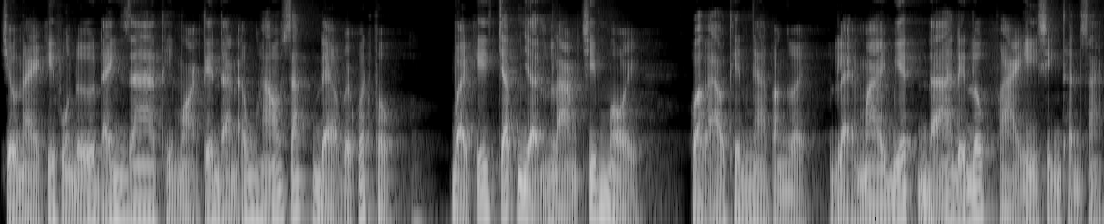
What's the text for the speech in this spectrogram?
Chiều này khi phụ nữ đánh ra Thì mọi tên đàn ông háo sắc Đều phải khuất phục, Bởi khi chấp nhận làm chim mồi hoặc áo thiên nga vào người Lệ Mai biết đã đến lúc phải hy sinh thân xác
